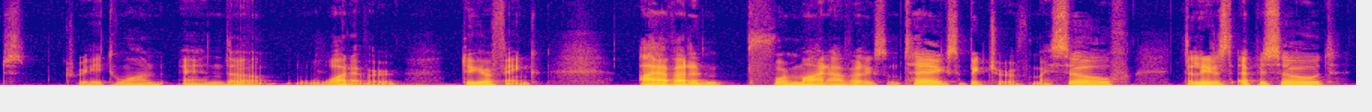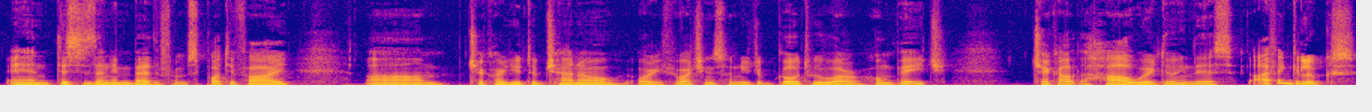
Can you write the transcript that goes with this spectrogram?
Just create one and uh, whatever, do your thing. I have added for mine, I've added some text, a picture of myself, the latest episode, and this is an embed from Spotify. Um, check our YouTube channel, or if you're watching this on YouTube, go to our homepage, check out how we're doing this. I think it looks,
